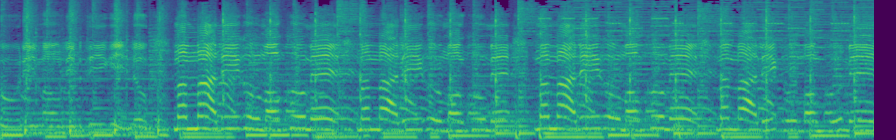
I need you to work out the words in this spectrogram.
ကိုရီမောင်လေးမသိခင်တော့မမလေးကူမောင်ကူမယ်မမလေးကူမောင်ကူမယ်မမလေးကူမောင်ကူမယ်မမလေးကူမောင်ကူမယ်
